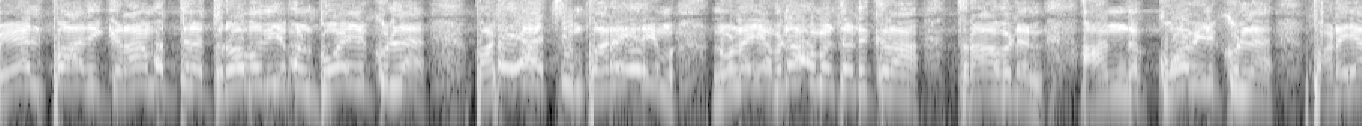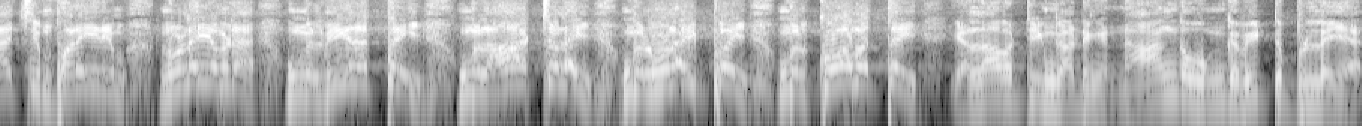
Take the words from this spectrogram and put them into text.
மேல்பாதி கிராமத்தில் திரௌபதி அம்மன் கோயிலுக்குள்ள படையாச்சும் பறையரையும் நுழைய விடாமல் தடுக்கிறான் திராவிடன். அந்த கோவிலுக்குள்ள படையாச்சும் பறையரையும் நுழைய விட உங்கள் வீரத்தை உங்கள் ஆற்றலை உங்கள் உழைப்பை உங்கள் கோபத்தை எல்லாவற்றையும் காட்டுங்க. நாங்க உங்க வீட்டு பிள்ளைய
